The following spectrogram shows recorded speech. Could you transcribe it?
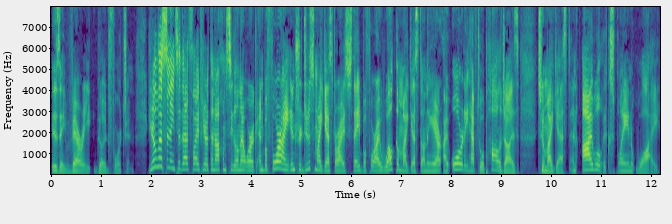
is a very good fortune. You're listening to That's Life here at the Nachum Segal Network. And before I introduce my guest, or I say before I welcome my guest on the air, I already have to apologize to my guest, and I will explain why.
